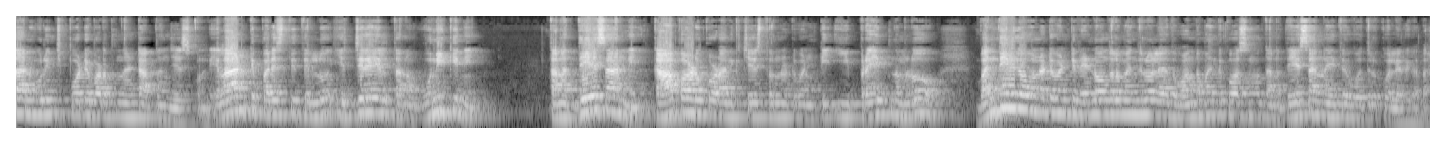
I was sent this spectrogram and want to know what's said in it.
దాని గురించి పోటీ పడుతుందంటే అర్థం చేసుకోండి. ఇలాంటి పరిస్థితుల్లో ఇజ్రాయెల్ తన ఉనికిని తన దేశాన్ని కాపాడుకోవడానికి చేస్తున్నటువంటి ఈ ప్రయత్నంలో బందీలుగా ఉన్నటువంటి రెండు వందల మందిలో లేదా వంద మంది కోసం తన దేశాన్ని అయితే వదులుకోలేదు కదా.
